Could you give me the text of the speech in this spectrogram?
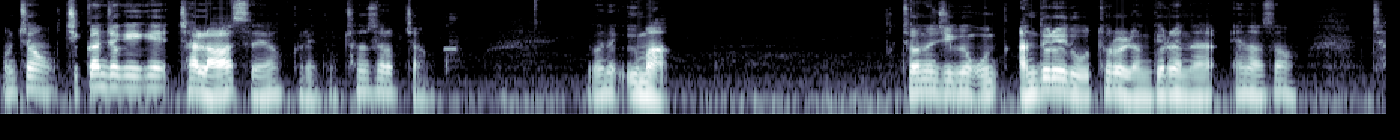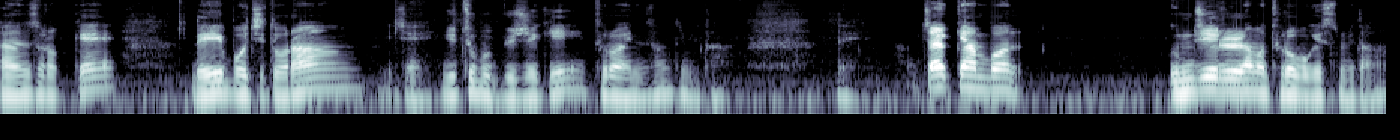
엄청 직관적이게 잘 나왔어요. 그래도 촌스럽지 않고 이거는 음악. 저는 지금 온- 안드로이드 오토를 연결해놔서 자연스럽게 네이버 지도랑 이제 유튜브 뮤직이 들어와 있는 상태입니다. 네. 짧게 한번 음질을 한번 들어보겠습니다.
